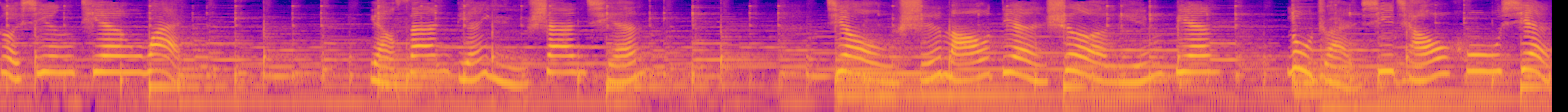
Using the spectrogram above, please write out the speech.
个星天外，两三点雨山前。旧时茅店社林边，路转溪桥忽见。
